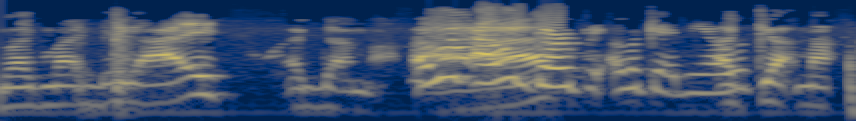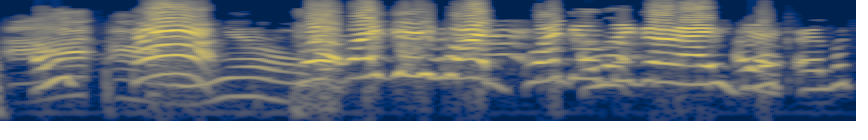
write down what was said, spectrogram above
Like my big eye. I ah. got my I look. I look derpy. I look at me. I I got my I look. eye Ah! on you. What, what's this one? What's I your look, bigger eyes I get? look. I look.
